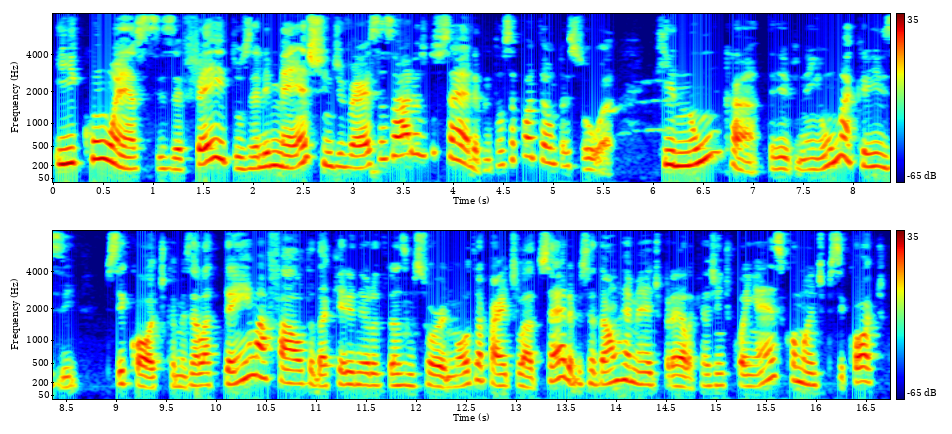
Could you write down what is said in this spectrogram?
e com esses efeitos ele mexe em diversas áreas do cérebro. Então você pode ter uma pessoa que nunca teve nenhuma crise psicótica, mas ela tem uma falta daquele neurotransmissor numa outra parte lá do cérebro, você dá um remédio para ela que a gente conhece como antipsicótico,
